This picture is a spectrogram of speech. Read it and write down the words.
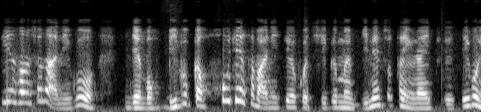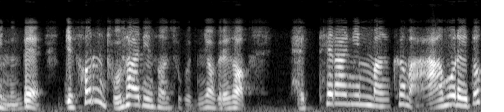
뛴 선수는 아니고 이제 뭐 미국과 호주에서 많이 뛰었고 지금은 미네소타 유나이티드를 뛰고 있는데 이게 32살인 선수거든요. 그래서 베테랑인 만큼 아무래도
